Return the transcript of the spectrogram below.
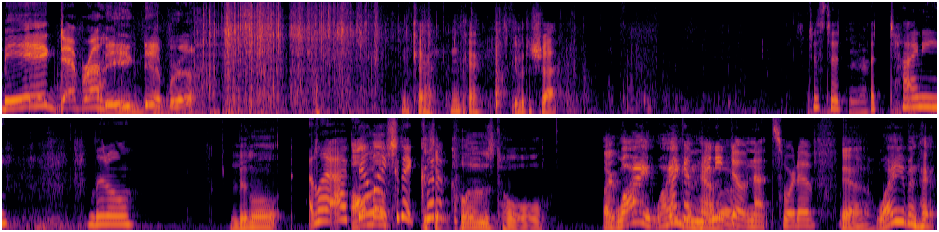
Big Deborah. Big Deborah. Okay, okay. Let's give it a shot. Just a, there. a tiny little Little like, I feel like almost they it's could a have closed hole. Like why why like a even have mini a donut sort of. Yeah, why even have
